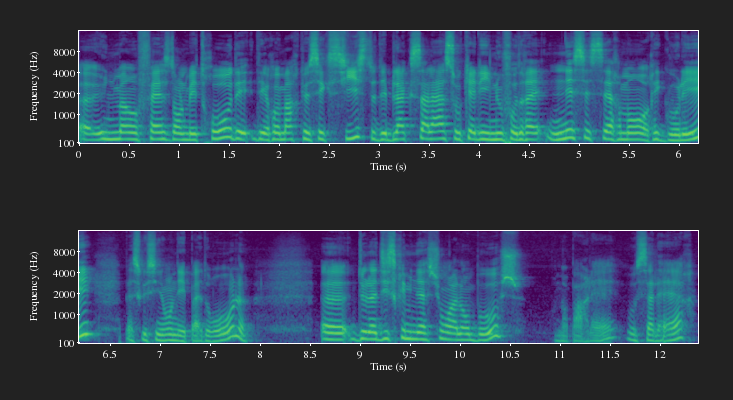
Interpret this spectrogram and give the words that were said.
euh, une main aux fesses dans le métro, des, remarques sexistes, des blagues salaces auxquelles il nous faudrait nécessairement rigoler, parce que sinon on n'est pas drôle, euh, de la discrimination à l'embauche, on en parlait, au salaire,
